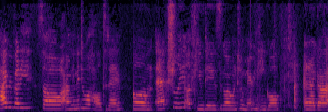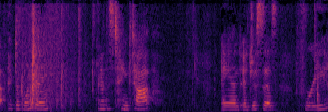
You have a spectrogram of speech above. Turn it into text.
Hi everybody, so I'm to do a haul today. Um, actually a few days ago I went to American Eagle and I got picked up one thing. I got this tank top and it just says free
